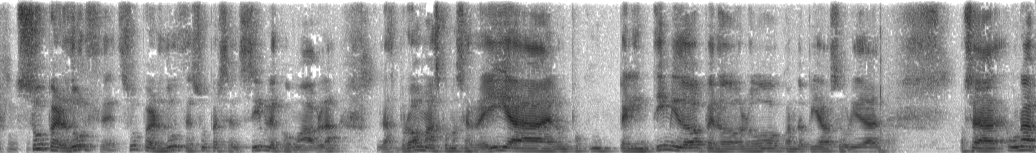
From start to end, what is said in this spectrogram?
Súper dulce, súper dulce, súper sensible cómo habla. Las bromas, cómo se reía, un, un pelín tímido, pero luego cuando pillaba seguridad. O sea, una,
